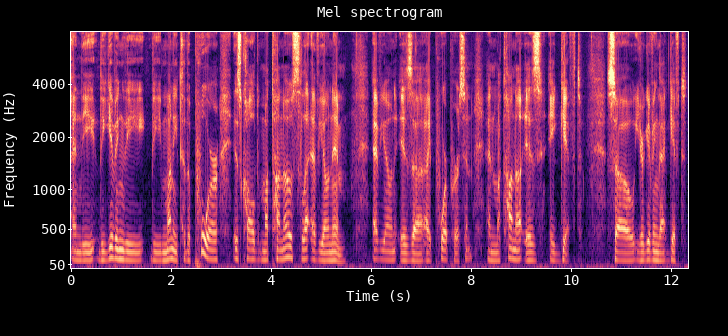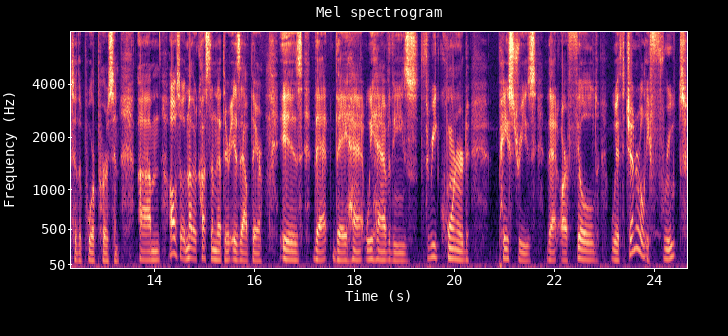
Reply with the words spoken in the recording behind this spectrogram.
and the, the giving the, the money to the poor is called matanos le'evyonim. Evyon is a, a, poor person, and matana is a gift. So you're giving that gift to the poor person. Um, also, another custom that there is out there is that they have we have these three-cornered pastries that are filled with generally fruit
